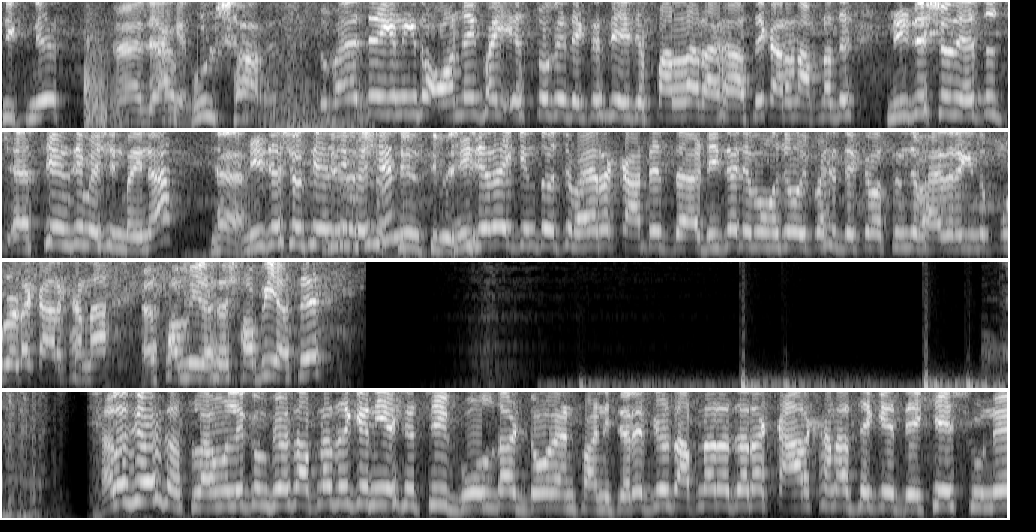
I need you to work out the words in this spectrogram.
থিকনেস হ্যাঁ। ফুল তো ভাইয়াদের এখানে কিন্তু অনেক ভাই স্টকে দেখতেছি এই যে পাল্লা রাখা আছে কারণ আপনাদের নিজস্ব যেহেতু সিএনজি মেশিন ভাই না হ্যাঁ, নিজস্ব সিএনজি মেশিন। নিজেরাই কিন্তু হচ্ছে ভাইয়ারা কাঠের ডিজাইন এবং হচ্ছে ওই পাশে দেখতে পাচ্ছেন যে ভাইয়াদের কিন্তু পুরোটা কারখানা সমিল আছে সবই আছে হ্যালো আসসালামু আলাইকুম। ভিউয়ার্স আপনাদেরকে নিয়ে এসেছি গোলদার ডোর অ্যান্ড ফার্নিচারে ভিউয়ার্স আপনারা যারা কারখানা থেকে দেখে, শুনে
